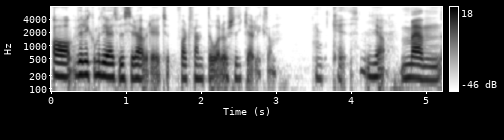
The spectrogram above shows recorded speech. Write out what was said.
ja, vi rekommenderar att vi ser över det typ vart femte år och kikar liksom. Okej. Ja. Men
